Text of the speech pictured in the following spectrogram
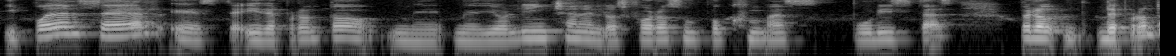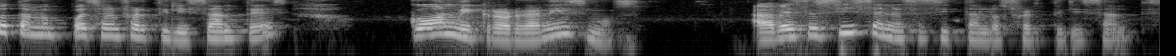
y pueden ser, este, y de pronto me, dio linchan en los foros un poco más puristas, pero de pronto también pueden ser fertilizantes con microorganismos. A veces sí se necesitan los fertilizantes.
